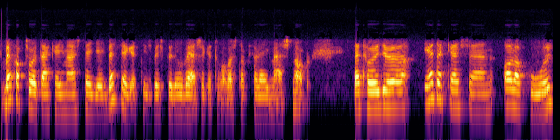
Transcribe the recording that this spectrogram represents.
Bekapcsolták egymást egy-egy beszélgetésbe, és például verseket olvastak fel egymásnak. Tehát, hogy érdekesen alakul,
